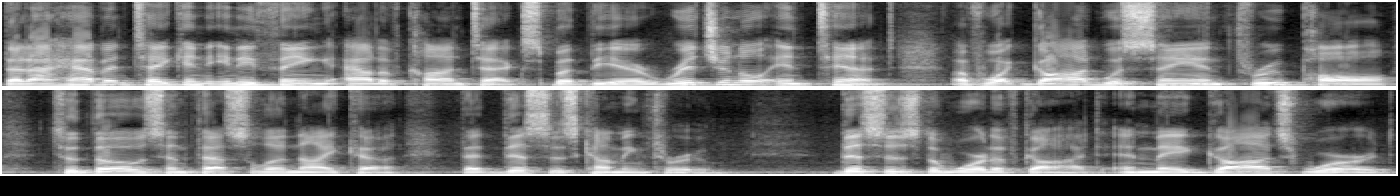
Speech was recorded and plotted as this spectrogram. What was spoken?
That I haven't taken anything out of context, but the original intent of what God was saying through Paul to those in Thessalonica, that this is coming through. This is the Word of God, and may God's Word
